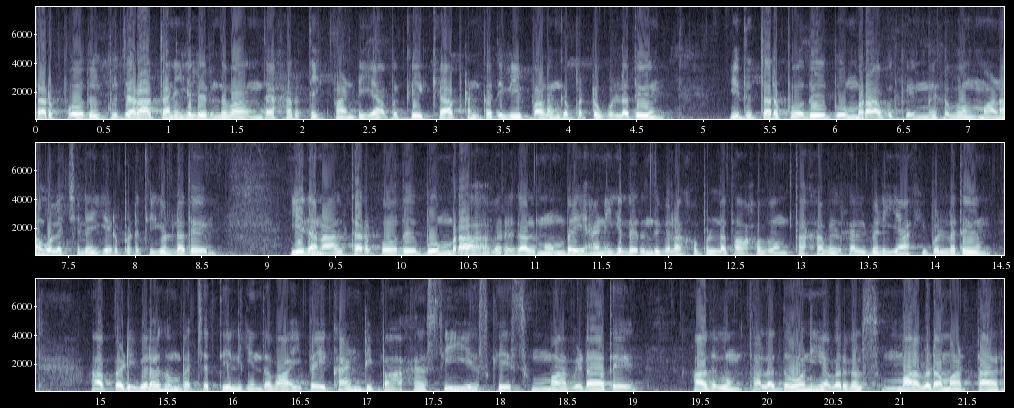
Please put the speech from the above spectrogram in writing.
தற்போது குஜராத் அணியில் இருந்து வந்த ஹர்திக் பாண்டியாவுக்கு கேப்டன் பதவி வழங்கப்பட்டு உள்ளது இது தற்போது பும்ராவுக்கு மிகவும் மன உளைச்சலை ஏற்படுத்தியுள்ளது. இதனால் தற்போது பும்ரா அவர்கள் மும்பை அணியிலிருந்து விலகவுள்ளதாகவும் தகவல்கள் வெளியாகியுள்ளது. அப்படி விலகும் பட்சத்தில் இந்த வாய்ப்பை கண்டிப்பாக சிஎஸ்கே சும்மா விடாது. அதுவும் தல தோனி அவர்கள் சும்மா விடமாட்டார்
